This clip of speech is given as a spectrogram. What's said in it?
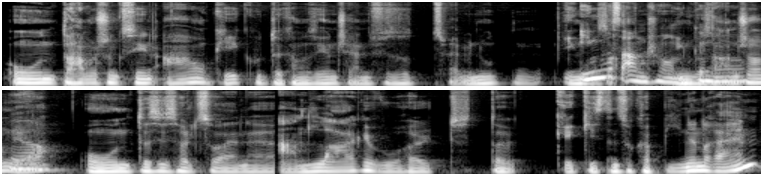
Und da haben wir schon gesehen, ah, okay, gut, da kann man sich anscheinend für so zwei Minuten irgendwas, Irgendwas anschauen, Irgendwas genau, anschauen, ja. ja. Und das ist halt so eine Anlage, wo halt, da ge- gehst in so Kabinen rein.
